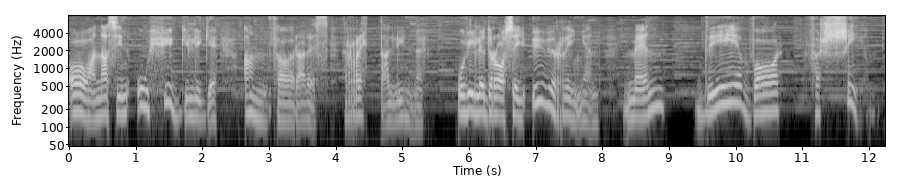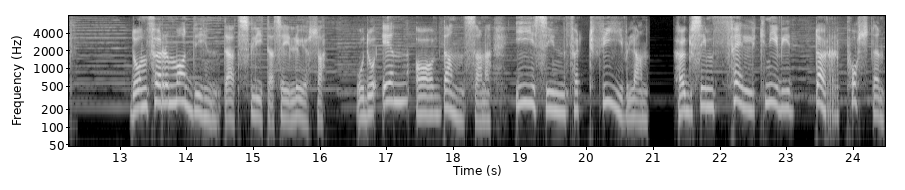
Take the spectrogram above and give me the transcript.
ana sin ohygglige anförares rätta lynne och ville dra sig ur ringen, men det var för sent. De förmådde inte att slita sig lösa och då en av dansarna i sin förtvivlan högg sin fällkniv i dörrposten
